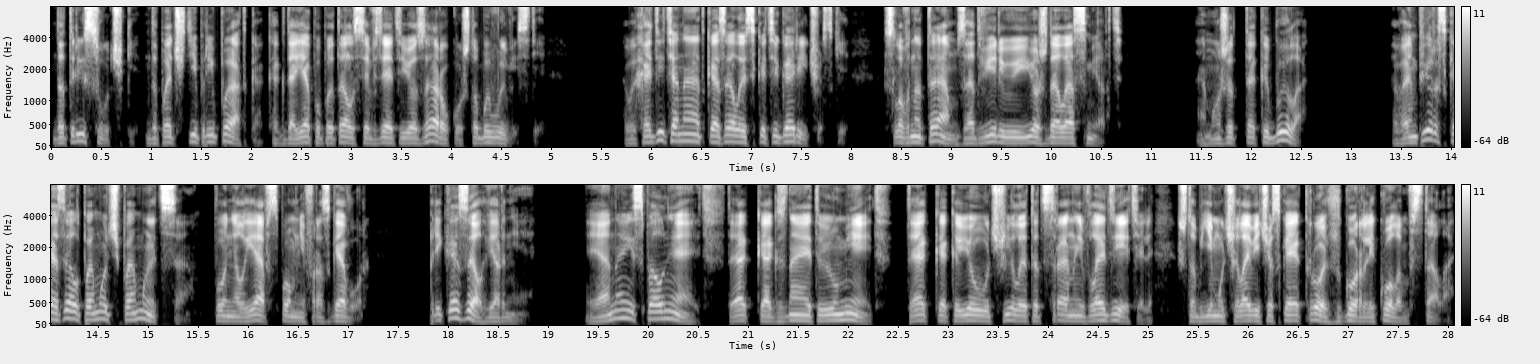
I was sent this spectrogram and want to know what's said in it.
До трясучки, до почти припадка, когда я попытался взять ее за руку, чтобы вывести. Выходить она отказалась категорически, словно там, за дверью ее ждала смерть. А может, так и было? Вампир сказал помочь помыться, понял я, вспомнив разговор. Приказал, вернее. И она исполняет, так, как знает и умеет, так, как ее учил этот сраный владетель, чтобы ему человеческая кровь в горле колом встала.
